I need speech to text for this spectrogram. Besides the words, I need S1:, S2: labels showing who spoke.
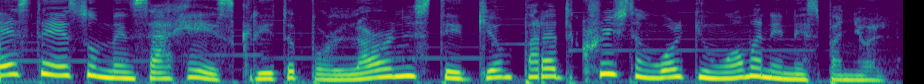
S1: Este es un mensaje escrito por Lauren Stidgion para The Christian Working Woman en español.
